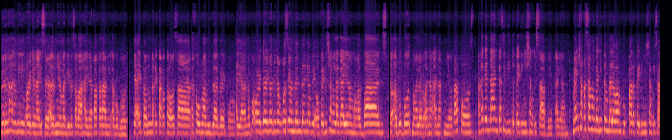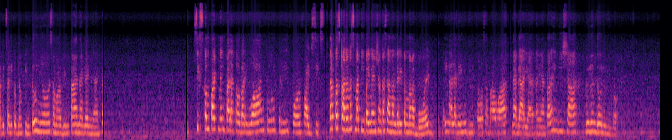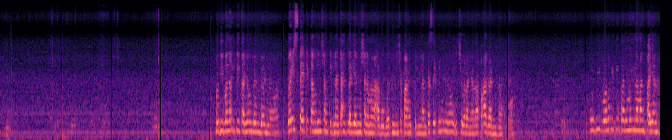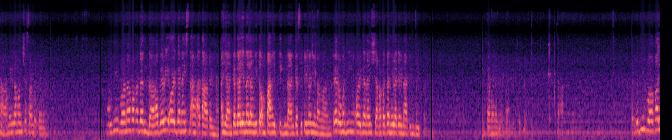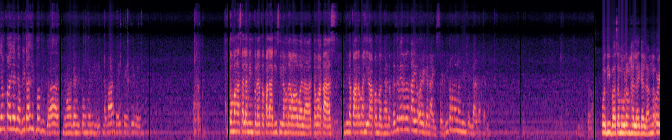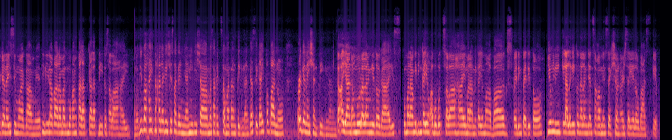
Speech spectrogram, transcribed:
Meron na kami biling organizer. Alam niyo naman dito sa bahay, napakaraming abubot. Kaya ito, nung nakita ko to sa Home Mommy Vlogger ko, ayan, napa-order na din ako kasi ang ganda niya. O, pwede siyang lagayan ng mga bags, no, abubot, mga laruan ng anak niyo. Tapos, ang kagandahan kasi dito, pwede niyo siyang isabit. Ayan. Meron siya kasamang ganitong dalawang hook para pwede niyo siyang isabit sa likod ng pinto niyo, sa mga bintana, ganyan. Six compartment pala to, bali 1, 2, 3, 4, 5, 6. Tapos para mas matibay, meron siyang kasamang ganitong mga board na ilalagay niyo dito sa bawat lagayan. Ayan, para hindi siya lulundo-lundo. O di ba nakikita niyo ang ganda niya? Very aesthetic lang din siyang tignan kahit lagyan mo siya ng mga abubot, hindi siya pangit tignan kasi tingnan niyo yung itsura niya, napakaganda ko. O di ba nakikita niyo may laman pa yan ha, may laman siya sa loob. O di ba napakaganda, very organized na ang atake niya. Ayan, kagaya na lang dito ang pangit tignan kasi tingnan niyo naman, pero magiging organized siya kapag nilagay natin dito. Sama na dito. O di ba, kayang-kaya niya, kahit mabigat. Yung mga ganitong maliliit na bagay, pwede rin. Itong mga salamin ko na to, palagi silang nawawala. Sa wakas, hindi na para mahirapan maghanap. Kasi meron na tayong organizer. Dito ko na lang din siya ilalagay. O di ba sa murang halaga lang na-organize yung mga gamit, hindi na para magmukhang kalat-kalat dito sa bahay. No, di ba kahit nakalagay siya sa ganyan, hindi siya masakit sa matang tignan kasi kahit paano, organize siyang tignan. So ayan, ang mura lang nito guys. Kung marami din kayong abubot sa bahay, marami kayong mga bags, pwedeng pwede to. Yung link ilalagay ko na lang dyan sa comment section or sa yellow basket.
